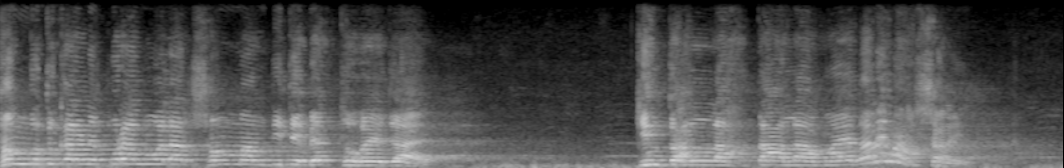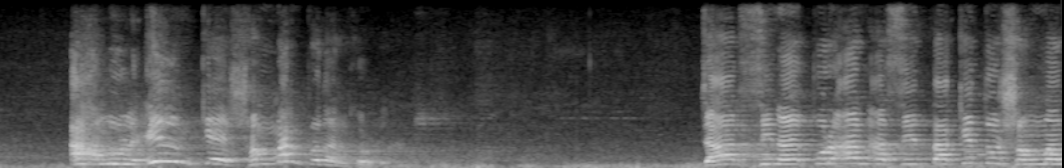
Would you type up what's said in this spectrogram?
সঙ্গত কারণে কোরআনওয়ালার সম্মান দিতে ব্যর্থ হয়ে যায়। কিন্তু আল্লাহ তাআলা ময়দানে মাহশারে আহলুল ইলমকে সম্মান প্রদান করবে। যার সিনায় কোরআন আছে, তাকে তো সম্মান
